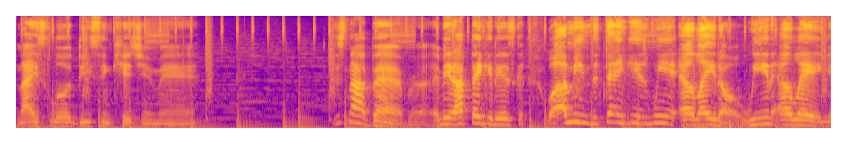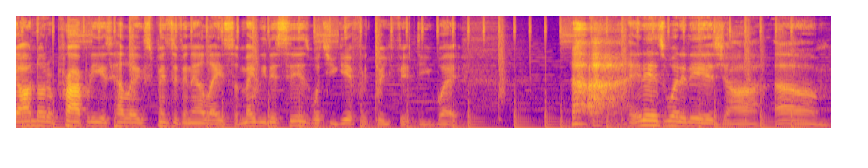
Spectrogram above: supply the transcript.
Nice little decent kitchen, man. It's not bad, bro. I mean, I think it is. Well, I mean, the thing is, we in LA though. We in LA, and y'all know the property is hella expensive in LA. So maybe this is what you get for 350. But uh, it is what it is, y'all. Um,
